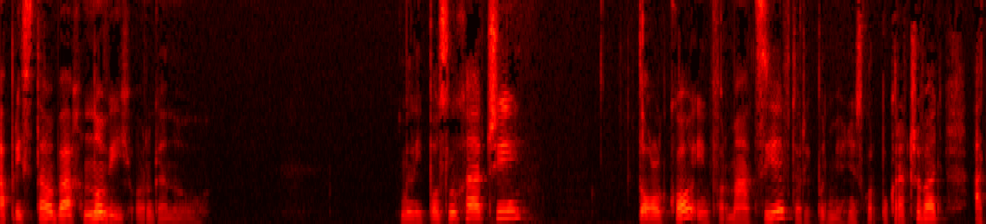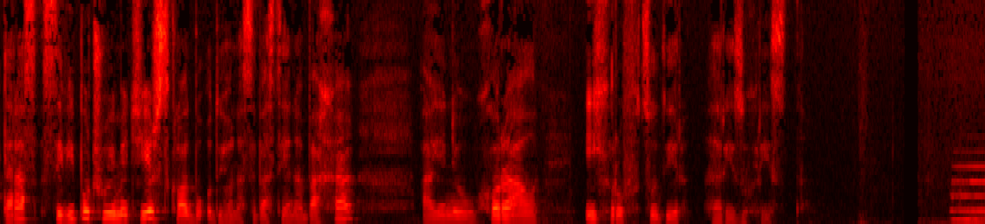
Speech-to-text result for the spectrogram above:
a pri stavbách nových orgánov. Milí poslucháči, toľko informácie, v ktorých poďme neskôr pokračovať. A teraz si vypočujeme tiež skladbu od Johana Sebastiana Bacha a je ňou chorál Ich ruf zu dir, Christ. thank you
